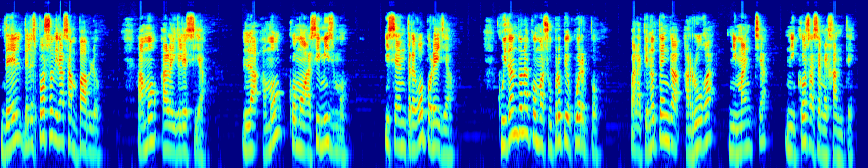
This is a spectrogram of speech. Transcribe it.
De él, del esposo, dirá San Pablo, amó a la iglesia, la amó como a sí mismo, y se entregó por ella, cuidándola como a su propio cuerpo, para que no tenga arruga, ni mancha, ni cosa semejante.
